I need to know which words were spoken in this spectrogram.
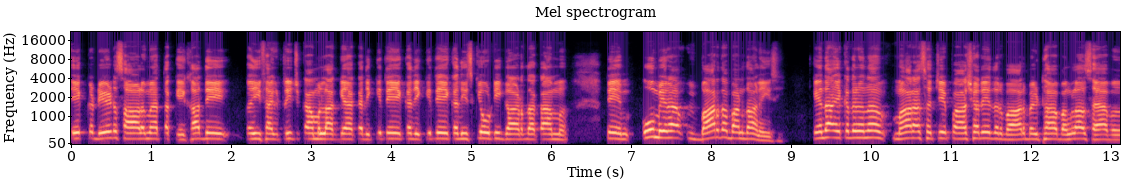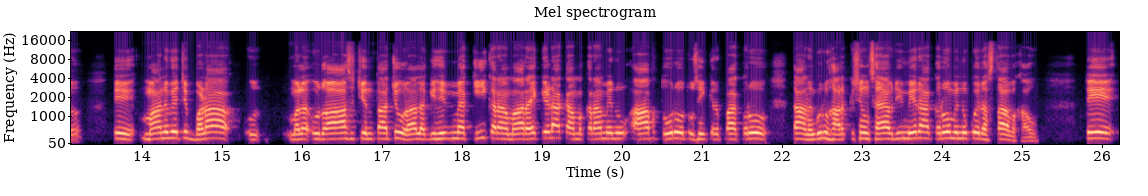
ਇੱਕ ਡੇਢ ਸਾਲ ਮੈਂ ਧੱਕੇ ਖਾਦੇ ਕਦੀ ਫੈਕਟਰੀ 'ਚ ਕੰਮ ਲੱਗ ਗਿਆ, ਕਦੀ ਕਿਤੇ ਕਦੀ ਕਿਤੇ, ਕਦੀ ਸਿਕਿਉਰਿਟੀ ਗਾਰਡ ਦਾ ਕੰਮ ਤੇ ਉਹ ਮੇਰਾ ਬਾਹਰ ਦਾ ਬਣਦਾ ਨਹੀਂ ਸੀ। ਕਹਿੰਦਾ ਇੱਕ ਦਿਨ ਨਾ ਮਹਾਰਾਜ ਸੱਚੇ ਪਾਤਸ਼ਾਹ ਦੇ ਦਰਬਾਰ ਬੈਠਾ ਬੰਗਲਾ ਸਾਹਿਬ ਤੇ ਮਨ ਵਿੱਚ ਬੜਾ ਮਤਲਬ ਉਦਾਸ ਚਿੰਤਾ ਝੋਰਾ ਲੱਗੀ ਹੋਈ ਵੀ ਮੈਂ ਕੀ ਕਰਾਂ ਮਹਾਰਾਜ, ਕਿਹੜਾ ਕੰਮ ਕਰਾਂ? ਮੈਨੂੰ ਆਪ ਤੋਰੋ, ਤੁਸੀਂ ਕਿਰਪਾ ਕਰੋ, ਧੰਨ ਗੁਰੂ ਹਰਕ੍ਰਿਸ਼ਨ ਸਾਹਿਬ ਜੀ, ਮੇਰਾ ਕਰੋ, ਮੈਨੂੰ ਕੋਈ ਰਸਤਾ ਵਿਖਾਓ। ਤੇ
